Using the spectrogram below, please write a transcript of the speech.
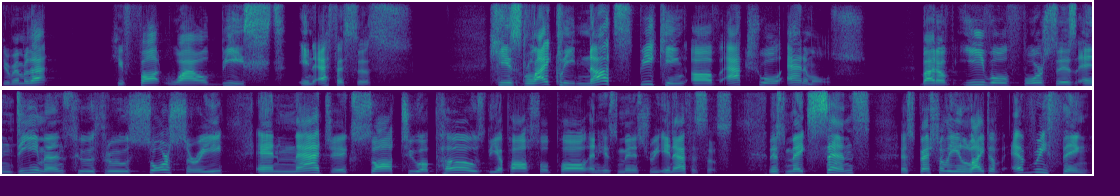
you remember that? He fought wild beasts in Ephesus. He's likely not speaking of actual animals, but of evil forces and demons who, through sorcery and magic, sought to oppose the Apostle Paul and his ministry in Ephesus. This makes sense, especially in light of everything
